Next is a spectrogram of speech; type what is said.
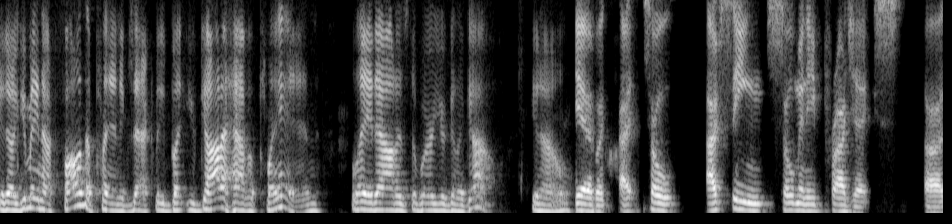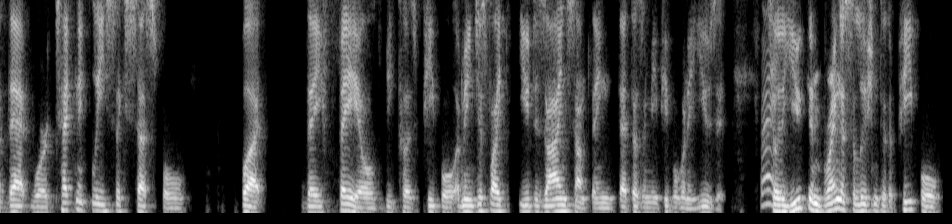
You know, you may not follow the plan exactly, but you got to have a plan laid out as to where you're going to go. You know. Yeah, but I so I've seen so many projects uh, that were technically successful, but they failed because people. I mean, just like you design something, that doesn't mean people are going to use it. Right. So you can bring a solution to the people,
